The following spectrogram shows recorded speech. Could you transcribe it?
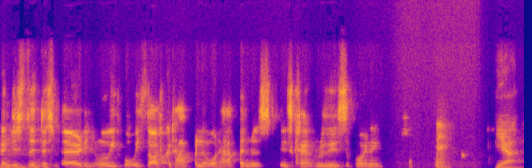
And just the mm. disparity what we, what we thought could happen and what happened is, is kind of really disappointing. Yeah.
